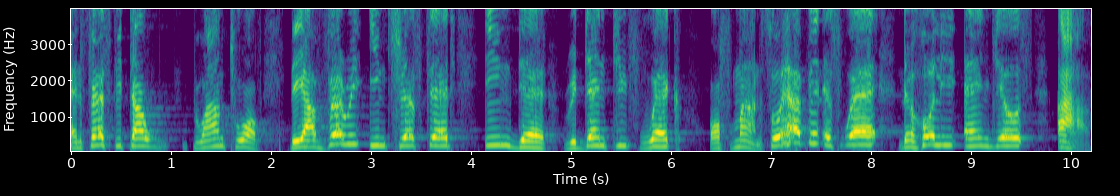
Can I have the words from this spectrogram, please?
and First Peter 1:12, they are very interested in the redemptive work of man. So heaven is where the holy angels are.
